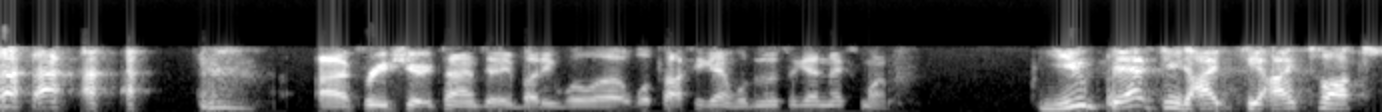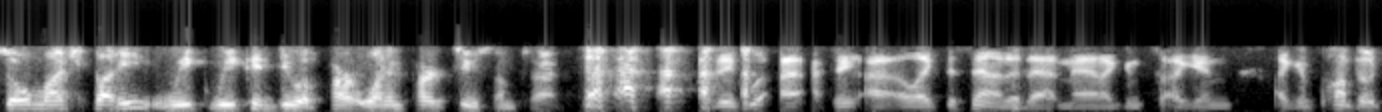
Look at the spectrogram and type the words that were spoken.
I appreciate your time today, buddy. We'll uh, we'll talk again. We'll do this again next month. you bet, dude. I see. I talk so much, buddy. We we could do a part one and part two sometime. I think I I think I like the sound of that, man. I can I can I can pump out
